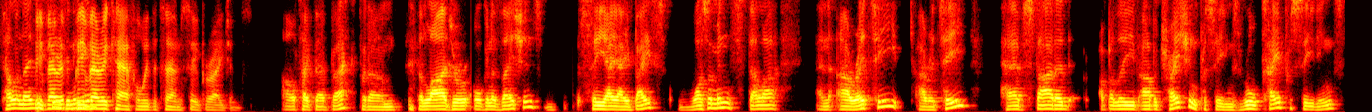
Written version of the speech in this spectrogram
talent agencies, be very, be very careful with the term super agents. I'll take that back. But um, the larger organizations, CAA Base, Wasserman, Stellar, and Areti, Areti have started I believe, arbitration proceedings, Rule K proceedings,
